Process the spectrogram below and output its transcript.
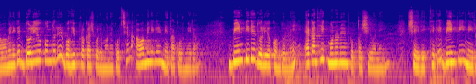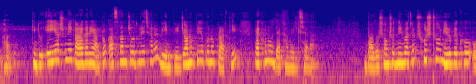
আওয়ামী লীগের দলীয় কোন্দলের বহিঃপ্রকাশ বলে মনে করছেন আওয়ামী লীগের নেতাকর্মীরা। বিএনপিতে দলীয় কোন্দল নেই, একাধিক মনোনয়ন প্রত্যাশীও নেই। সেই দিক থেকে বিএনপি নির্ভার। কিন্তু এই আসনে কারাগারে আটক আসলাম চৌধুরী ছাড়া বিএনপির জনপ্রিয় কোনো প্রার্থীর এখনও দেখা মিলছে না। দ্বাদশ সংসদ নির্বাচন সুষ্ঠু, নিরপেক্ষ ও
